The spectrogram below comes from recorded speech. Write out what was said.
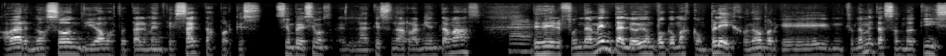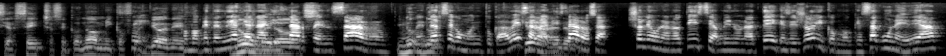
a ver, no son, digamos, totalmente exactas, porque siempre decimos, la T es una herramienta más. Mm. Desde el Fundamental lo veo un poco más complejo, ¿no? Porque en Fundamental son noticias, hechos económicos, Sí, cuestiones. como que tendría que analizar, pensar, No, no. meterse como en tu cabeza, Claro. analizar. O sea, yo leo una noticia, viene una T, qué sé yo, y como que saco una idea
